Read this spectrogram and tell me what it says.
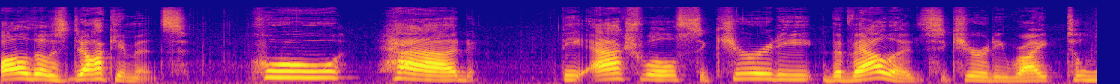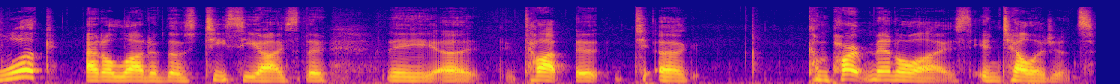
all those documents, who had the actual security, the valid security right to look at a lot of those TCIs, the, the uh, top uh, uh, compartmentalized intelligence.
